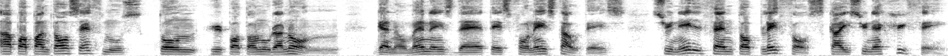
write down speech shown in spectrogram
Apopantos ethnus ton hypotonuranon, genomenes de tes tautes, syn ilthento plethos kai synechithe,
